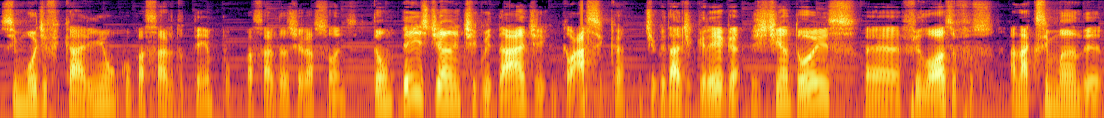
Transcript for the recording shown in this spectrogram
se modificariam com o passar do tempo, com o passar das gerações. Então, desde a antiguidade clássica, antiguidade grega, a gente tinha dois é, filósofos, Anaximander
